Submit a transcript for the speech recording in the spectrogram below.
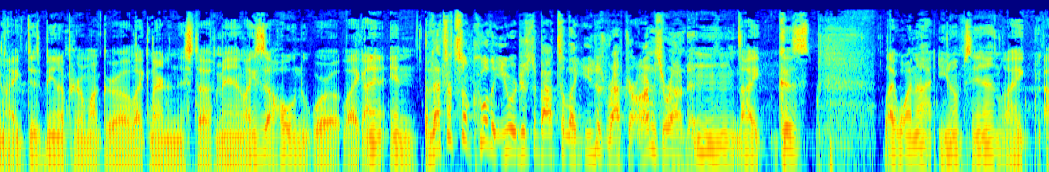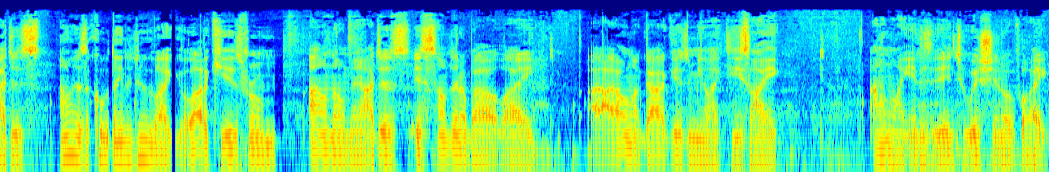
like just being up here with my girl, like learning this stuff, man. Like, this is a whole new world. Like, I, and And that's what's so cool that you were just about to like you just wrapped your arms around it. hmm Like, cause, like, why not? You know what I'm saying? Like, I just, I don't know, it's a cool thing to do. Like, a lot of kids from, I don't know, man. I just, it's something about like, I, I don't know. God gives me like these like, I don't know, like this intuition of like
